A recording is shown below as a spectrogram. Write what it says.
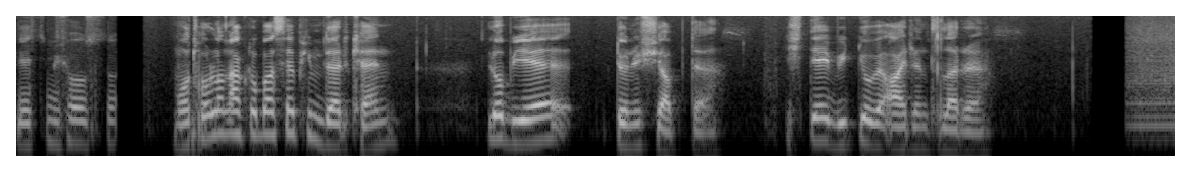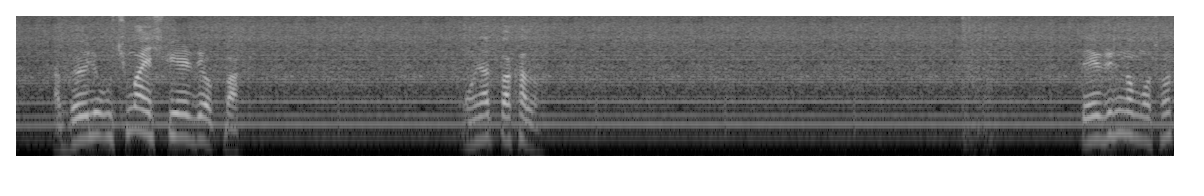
Geçmiş olsun. Motorla akrobasi yapayım derken lobiye dönüş yaptı. İşte video ve ayrıntıları. Ya böyle uçma hiçbir yerde yok bak. Oynat bakalım. Devrilme motor.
